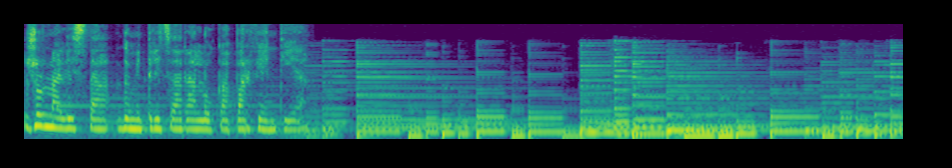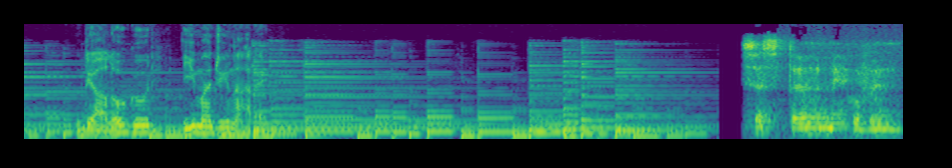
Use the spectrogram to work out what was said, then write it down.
jurnalista Dumitrița Raluca Parfentie. Dialoguri imaginare Să stăm în necuvânt,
